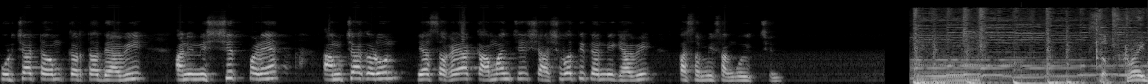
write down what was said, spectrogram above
पुढच्या टर्म करता द्यावी आणि निश्चितपणे आमच्याकडून या सगळ्या कामांची शाश्वती त्यांनी घ्यावी असं मी सांगू इच्छिन. Subscribe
